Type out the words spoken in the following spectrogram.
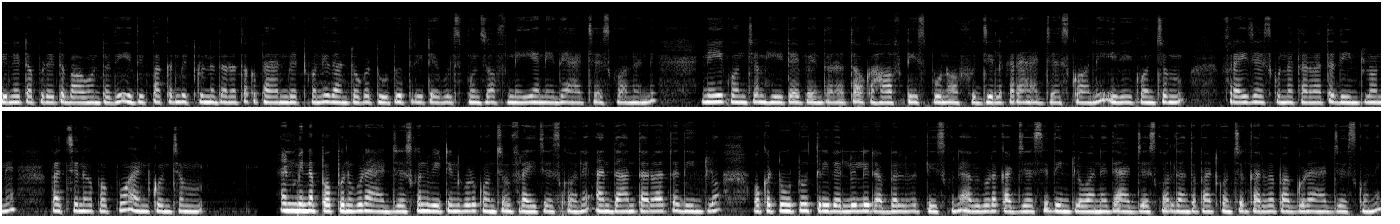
తినేటప్పుడు అయితే బాగుంటుంది. ఇది పక్కన పెట్టుకున్న తర్వాత ఒక ప్యాన్ పెట్టుకొని దాంట్లో ఒక two to three tablespoons of నెయ్యి అనేది యాడ్ చేసుకోవాలండి. నెయ్యి కొంచెం హీట్ అయిపోయిన తర్వాత ఒక హాఫ్ టీ స్పూన్ ఆఫ్ జీలకర్ర యాడ్ చేసుకోవాలి. ఇవి కొంచెం ఫ్రై చేసుకున్న తర్వాత దీంట్లోనే పచ్చెనగపప్పు అండ్ కొంచెం అండ్ మినప్పప్పును కూడా యాడ్ చేసుకొని వీటిని కూడా కొంచెం ఫ్రై చేసుకోవాలి. అండ్ దాని తర్వాత దీంట్లో ఒక టూ టు త్రీ వెల్లుల్లి రబ్బలు తీసుకుని అవి కూడా కట్ చేసి దీంట్లో అనేది యాడ్ చేసుకోవాలి. దాంతోపాటు కొంచెం కరివేపాకు కూడా యాడ్ చేసుకొని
